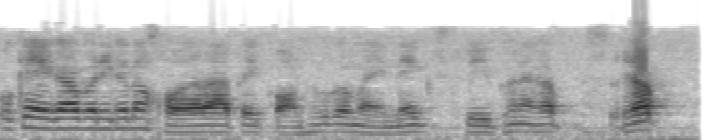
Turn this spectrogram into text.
โอเคครับ วันนี้ก็ต้องขอลาไปก่อนพบกันใหม่ next week นะครับสวัสดีครับ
